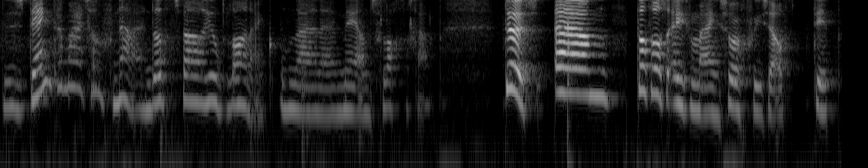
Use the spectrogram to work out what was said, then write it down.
Dus denk daar maar eens over na. En dat is wel heel belangrijk om daar eh, mee aan de slag te gaan. Dus ehm, dat was even mijn zorg voor jezelf tip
